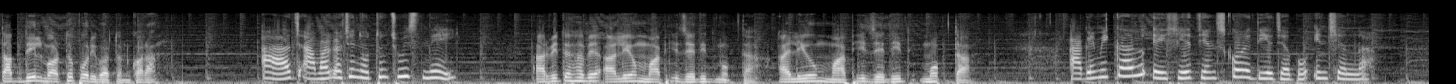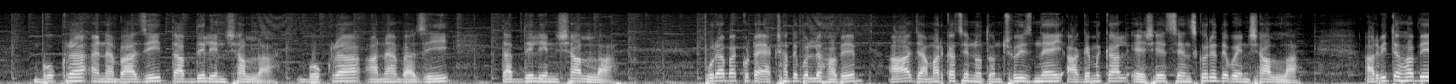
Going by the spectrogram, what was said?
তাবদিল অর্থ পরিবর্তন করা। আজ আমার কাছে নতুন সুইচ নেই। আরবিতে হবে আলিউম মাফি জেদিদ মুক্তা। আলিউম মাফি জেদিদ মুক্তা। আগামীকাল এসে চেঞ্জ করে দিয়ে যাব ইনশাল্লাহ। বুকরা আনাবাজি তাবদিল ইনশাল্লাহ। বুকরা আনাবাজি তাবদিল ইনশাল্লাহ। পুরা বাক্যটা একসাথে বললে হবে আজ আমার কাছে নতুন সুইচ নেই আগামীকাল এসে চেঞ্জ করে দেবো ইনশাল্লাহ। আরবিতে হবে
